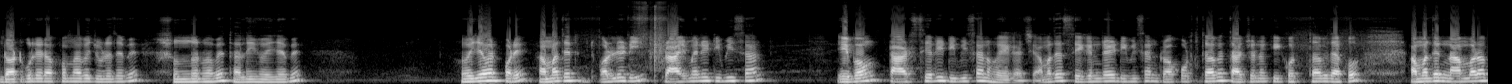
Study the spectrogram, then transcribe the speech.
ডটগুলো এরকমভাবে জুড়ে দেবে, সুন্দরভাবে তাহলেই হয়ে যাবে। হয়ে যাওয়ার পরে আমাদের অলরেডি প্রাইমারি ডিভিশন এবং টার্সিয়ারি ডিভিশন হয়ে গেছে। আমাদের সেকেন্ডারি ডিভিশন ড্র করতে হবে, তার জন্য কি করতে হবে দেখো, আমাদের number of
